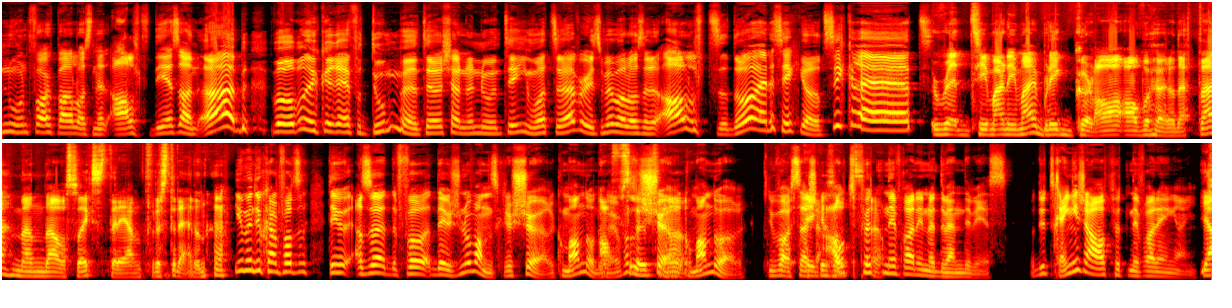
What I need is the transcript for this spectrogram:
Noen folk bare låser ned alt. De er sånn «Ah, Våre brukere er for dumme til å skjønne noen ting whatsoever, så vi bare låser ned alt. Da er det sikkert. Sikkerhet! Red-teameren i meg blir glad av å høre dette, men det er også ekstremt frustrerende. Jo, men du kan fortsatt Det er jo, altså, for, det er jo ikke noe vanskelig å kjøre kommandoer. Du kan jo Absolutt, fortsatt kjøre ja. kommandoer. Du bare ser Ikke ikke outputen ja. ifra de nødvendigvis. Og du trenger ikke outputen ifra de engang. Jeg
